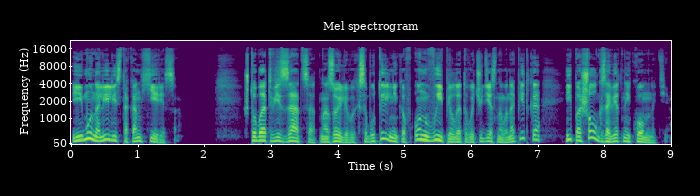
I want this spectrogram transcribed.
и ему налили стакан хереса. Чтобы отвязаться от назойливых собутыльников, он выпил этого чудесного напитка и пошел к заветной комнате.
